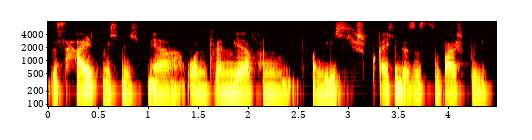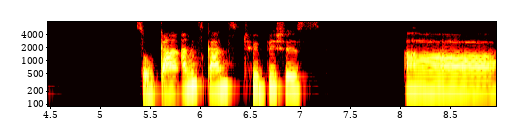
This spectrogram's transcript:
das heilt mich nicht mehr. Und wenn wir von, von Milch sprechen, das ist zum Beispiel so ein ganz, ganz typisches äh,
